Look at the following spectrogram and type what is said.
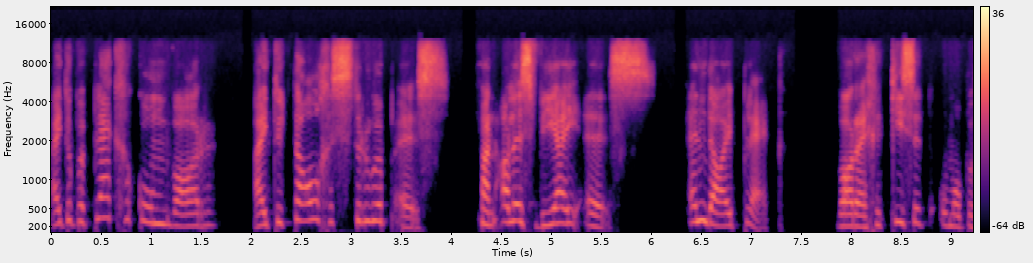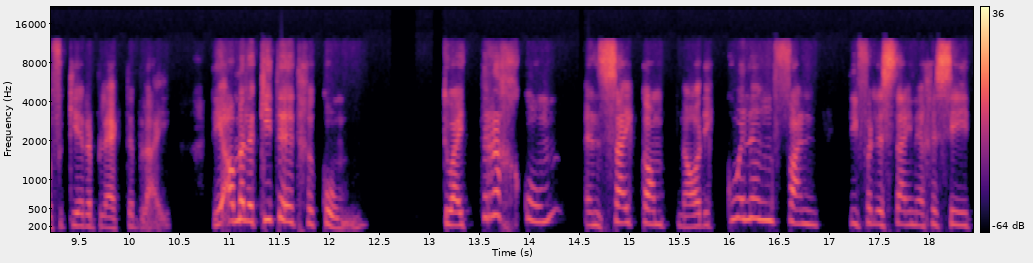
hy het op 'n plek gekom waar hy totaal gestroop is van alles wie hy is in daai plek waar hy gekies het om op 'n verkeerde plek te bly. Die Amalekiete het gekom. Toe hy terugkom in sy kamp na die koning van die Filistyne gesê het,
